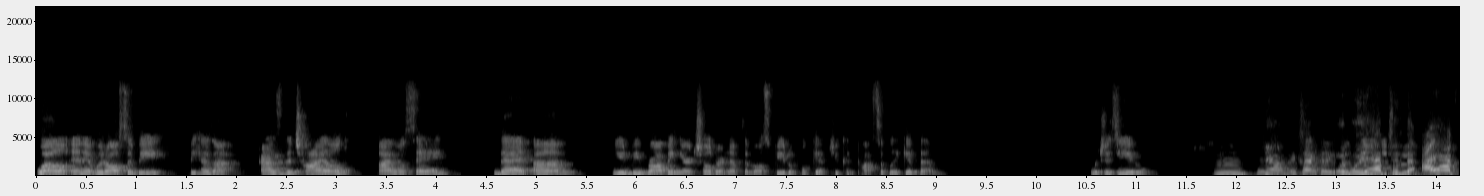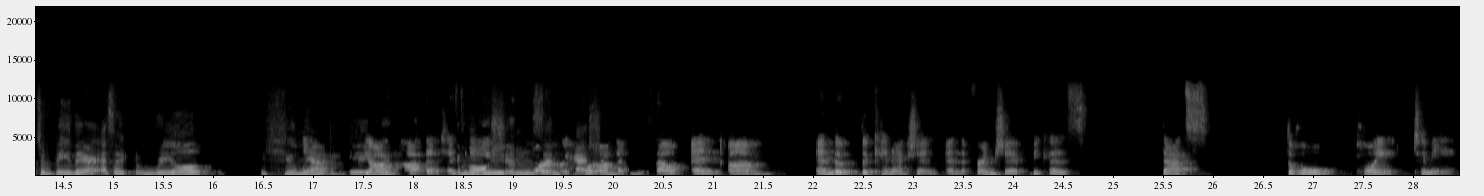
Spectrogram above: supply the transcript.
well, and it would also be because I, as the child, I will say that um, you'd be robbing your children of the most beautiful gift you can possibly give them, which is you. Mm, yeah, exactly. We have to. I have to be there as a real human Yeah, being with authenticity, emotions and passion. self, and um, and the the connection and the friendship, because that's the whole point to me.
